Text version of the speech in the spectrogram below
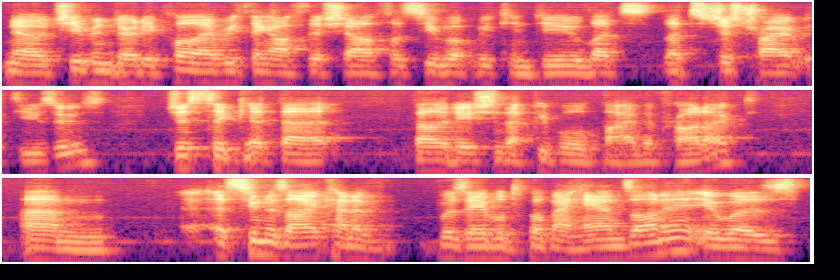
you know cheap and dirty, pull everything off the shelf. Let's see what we can do. Let's let's just try it with users just to get that validation that people will buy the product. Um, as soon as I kind of was able to put my hands on it, it was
